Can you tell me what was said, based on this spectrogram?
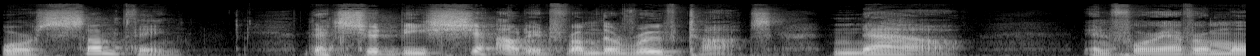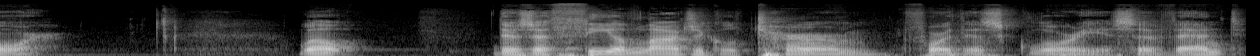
Or something that should be shouted from the rooftops now and forevermore? Well, there's a theological term for this glorious event,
